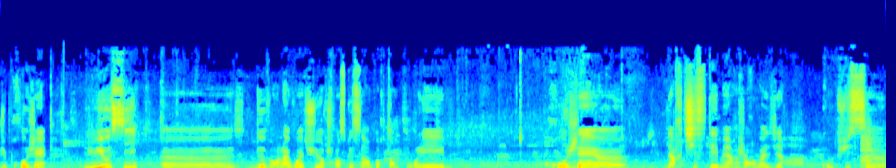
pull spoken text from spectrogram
du projet. Lui aussi, euh, devant la voiture, je pense que c'est important pour les projets euh, d'artistes émergents, on va dire, qu'on puisse euh,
